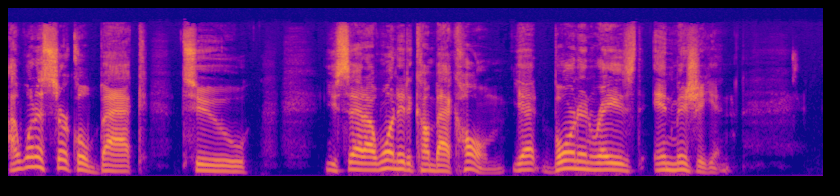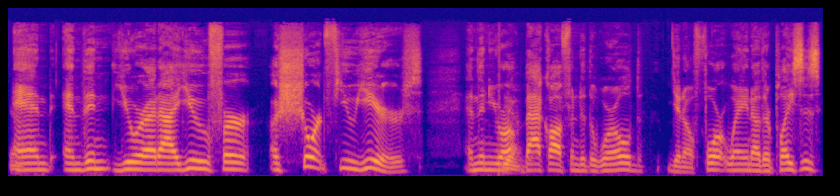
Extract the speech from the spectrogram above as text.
I want to circle back to you said I wanted to come back home, yet born and raised in Michigan. Yeah. And and then you were at IU for a short few years and then you're Yeah. back off into the world, you know, Fort Wayne, other places,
